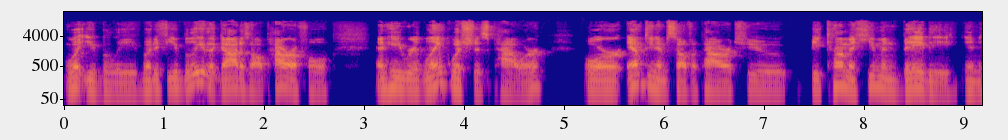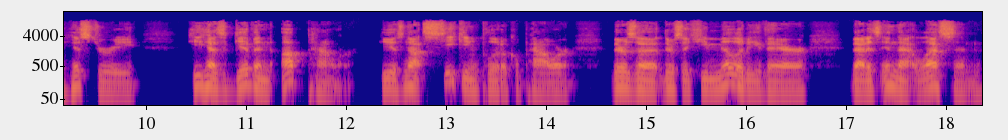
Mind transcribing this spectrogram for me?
what you believe but if you believe that god is all powerful and he relinquishes power or emptying himself of power to become a human baby in history, he has given up power. He is not seeking political power. There's a there's a humility there that is in that lesson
